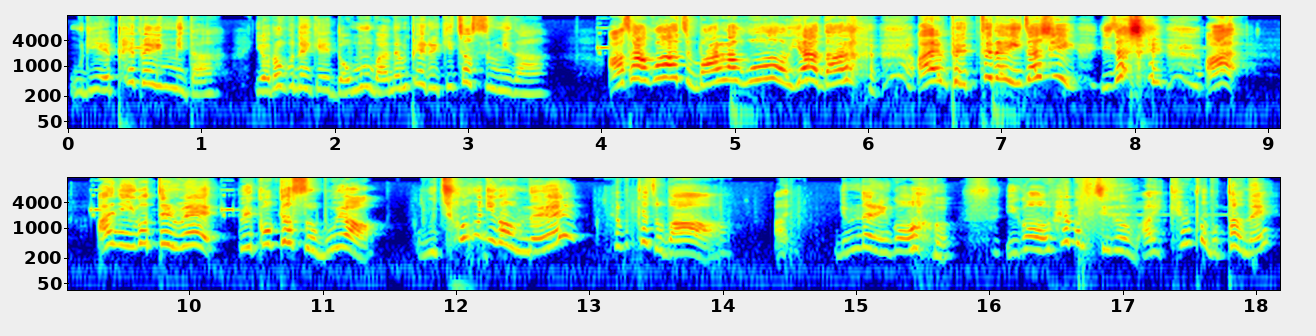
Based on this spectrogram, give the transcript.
우리의 패배입니다. 여러분에게 너무 많은 패를 끼쳤습니다. 아 사과하지 말라고! 야 나, 아이 배틀에 이 자식, 이 자식, 아 아니 이것들 왜 왜 꺾였어? 뭐야? 우처구니가 없네? 회복해줘 나. 아 님들 이거 이거 회복 지금 아이 캠프 못하네?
